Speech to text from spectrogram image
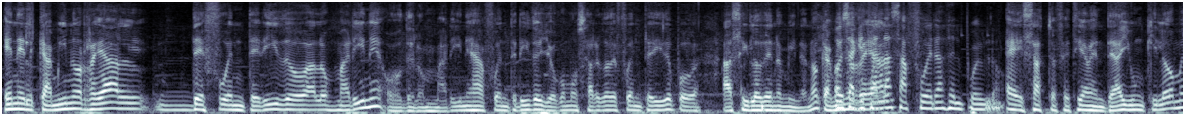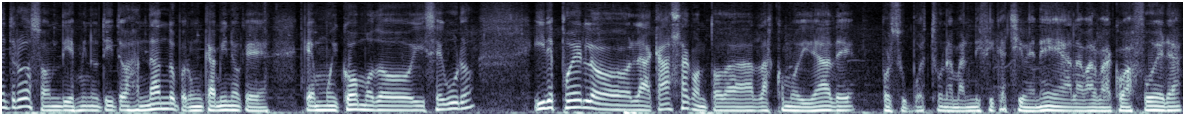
en el camino real de Fuenterido a los Marines, o de los Marines a Fuenterido, yo como salgo de Fuenterido, pues así lo denomino, ¿no? Camino O sea que están real- las afueras del pueblo. Exacto, efectivamente. Hay un kilómetro, son 10 minutitos andando por un camino que, que es muy cómodo y seguro. Y después lo- la casa con todas las comodidades, por supuesto una magnífica chimenea, la barbacoa afuera,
